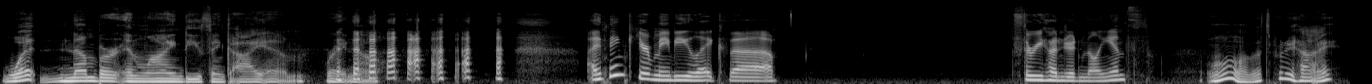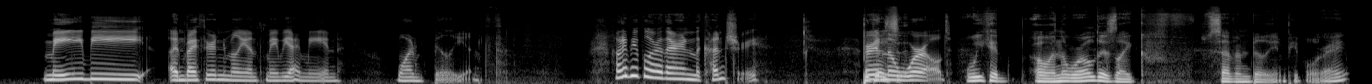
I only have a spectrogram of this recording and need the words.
What number in line do you think I am right now? I think you're maybe like the 300 millionth. oh, that's pretty high. Maybe, and by 300 millionth, maybe I mean 1 billionth. How many people are there in the country? or in the world? We could. Oh, and the world is like seven billion people, right?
